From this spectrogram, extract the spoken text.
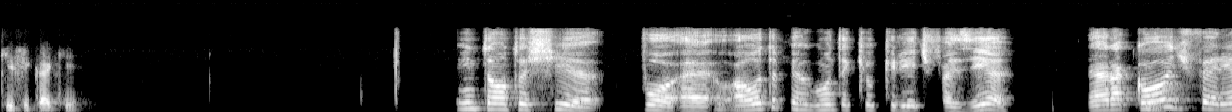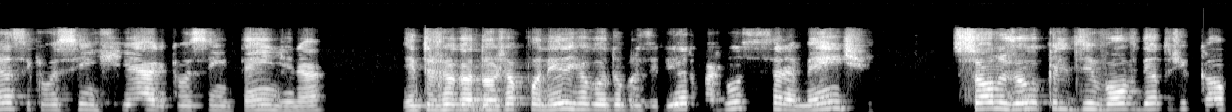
que fica aqui. Então, Toshia, Pô, é, a outra pergunta que eu queria te fazer era qual a diferença que você enxerga, que você entende, né? Entre o jogador japonês e o jogador brasileiro, mas não necessariamente só no jogo que ele desenvolve dentro de campo,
